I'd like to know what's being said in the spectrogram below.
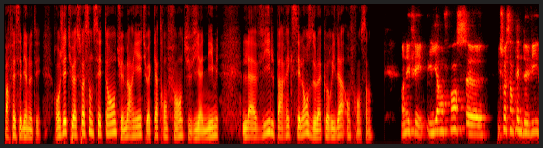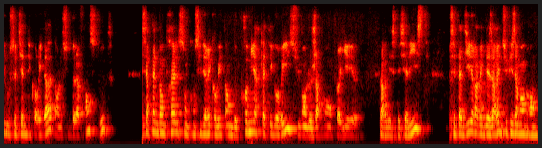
Parfait, c'est bien noté. Roger, tu as 67 ans, tu es marié, tu as quatre enfants, tu vis à Nîmes, la ville par excellence de la corrida en France. Hein. En effet, il y a en France euh, une soixantaine de villes où se tiennent des corridas, dans le sud de la France, toutes. Certaines d'entre elles sont considérées comme étant de première catégorie, suivant le jargon employé euh, par les spécialistes, c'est-à-dire avec des arènes suffisamment grandes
